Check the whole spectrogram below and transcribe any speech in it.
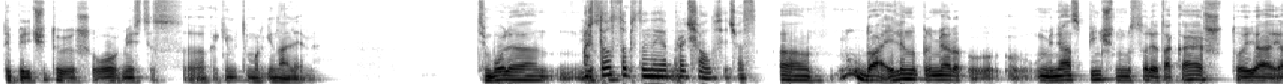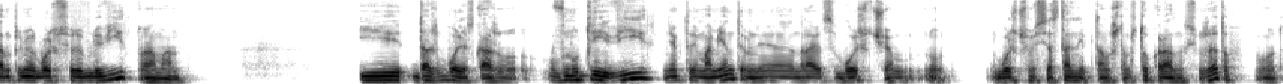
ты перечитываешь его вместе с э, какими-то маргиналиями. Тем более... А если... что, собственно, я прочел сейчас? А, ну да, или, например, у меня с Пинчиным история такая, что я, я, например, больше всего люблю Ви роман. И даже более скажу, внутри Ви некоторые моменты мне нравятся больше, чем, ну, больше, чем все остальные, потому что там столько разных сюжетов. Вот.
